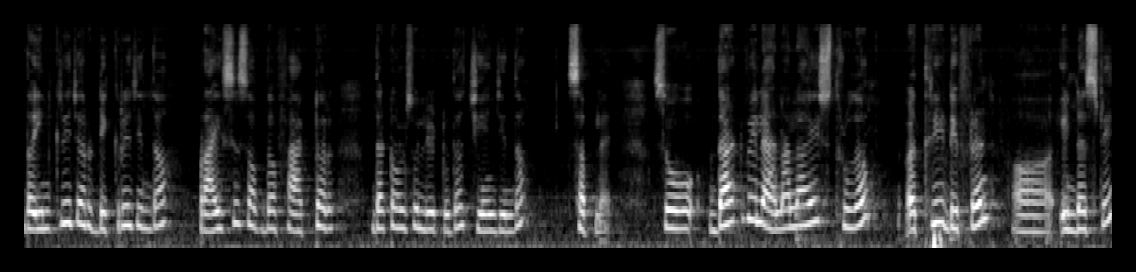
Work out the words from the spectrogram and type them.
the increase or decrease in the prices of the factor that also lead to the change in the supply. So, that will analyze through the uh, three different uh, industry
